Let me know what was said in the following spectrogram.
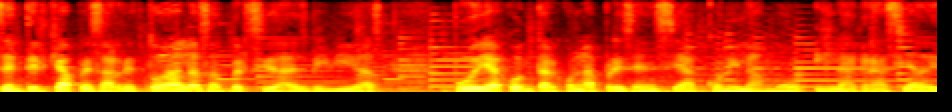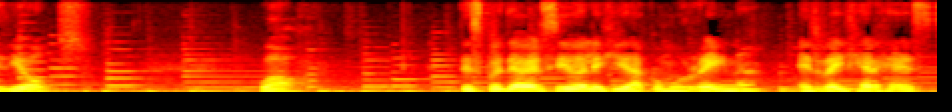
Sentir que a pesar de todas las adversidades vividas, podía contar con la presencia, con el amor y la gracia de Dios. ¡Wow! Después de haber sido elegida como reina, el rey Jerjes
